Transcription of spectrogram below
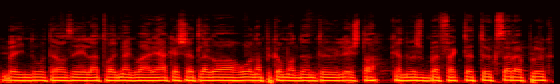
beindult-e az élet, vagy megvárják esetleg a holnapi kamat döntőülést a kedves befektetők, szereplők?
